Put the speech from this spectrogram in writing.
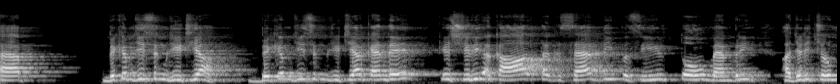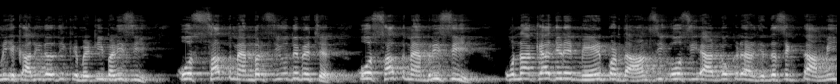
ਅਹ, ਬਿਕਮਜੀਤ ਸਿੰਘ ਮਜੀਠੀਆ। ਬਿਕਮਜੀਤ ਸਿੰਘ ਮਜੀਠੀਆ ਕਹਿੰਦੇ ਕਿ ਸ੍ਰੀ ਅਕਾਲ ਤਖਤ ਸਾਹਿਬ ਦੀ ਤਹਿਸੀਲ ਤੋਂ ਮੈਂਬਰੀ ਜਿਹੜੀ ਸ਼੍ਰੋਮਣੀ ਅਕਾਲੀ ਦਲ ਦੀ ਕਮੇਟੀ ਬਣੀ ਸੀ, ਉਹ 7 ਮੈਂਬਰ ਸੀ ਉਹਦੇ ਵਿੱਚ, ਉਹ 7 ਮੈਂਬਰੀ ਸੀ। ਉਹਨਾਂ ਕਿਹਾ ਜਿਹੜੇ ਮੇਨ ਪ੍ਰਧਾਨ ਸੀ, ਉਹ ਸੀ ਐਡਵੋਕੇਟ ਹਰਜਿੰਦਰ ਸਿੰਘ ਧਾਮੀ,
